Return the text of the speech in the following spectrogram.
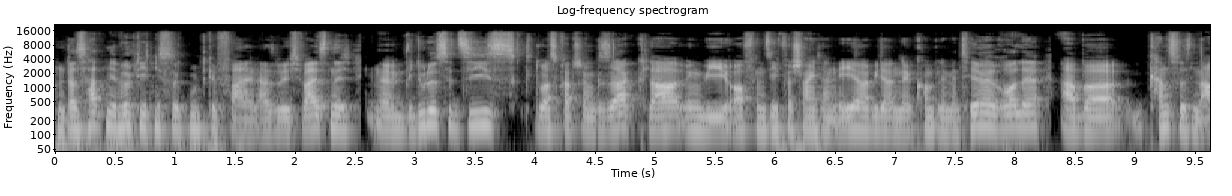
Und das hat mir wirklich nicht so gut gefallen. Also ich weiß nicht, äh, wie du das jetzt siehst. Du hast gerade schon gesagt, klar, irgendwie offensiv wahrscheinlich dann eher wieder eine komplementäre Rolle. Aber kannst du es nachvollziehen,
